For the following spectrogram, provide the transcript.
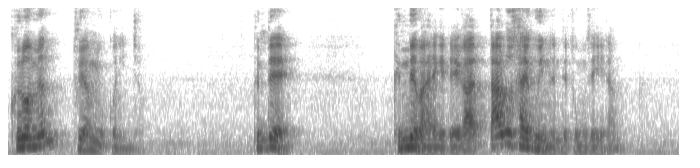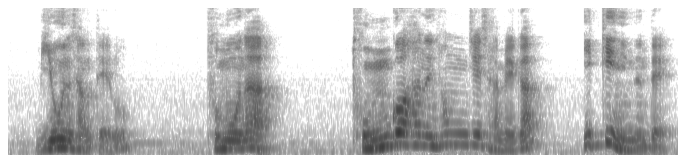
그러면 부양요건 인정. 근데 근데 만약에 내가 따로 살고 있는데 동생이랑 미혼 상태로 부모나 동거하는 형제 자매가 있긴 있는데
